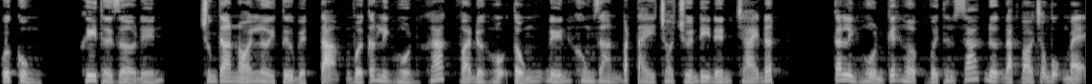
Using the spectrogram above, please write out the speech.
Cuối cùng, khi thời giờ đến, chúng ta nói lời từ biệt tạm với các linh hồn khác và được hộ tống đến không gian bắt tay cho chuyến đi đến trái đất. Các linh hồn kết hợp với thân xác được đặt vào trong bụng mẹ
